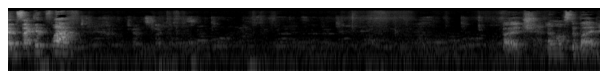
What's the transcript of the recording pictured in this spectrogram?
10 seconds left. 10 seconds. Fudge. I lost a bud.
